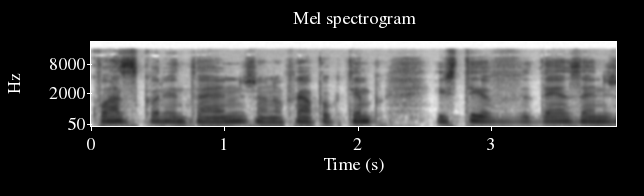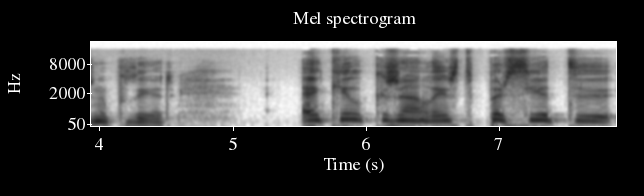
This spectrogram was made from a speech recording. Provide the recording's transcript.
quase 40 anos, já não foi há pouco tempo, e esteve 10 anos no poder. aquilo que já leste parecia-te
